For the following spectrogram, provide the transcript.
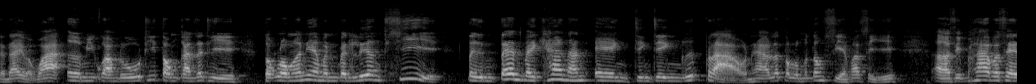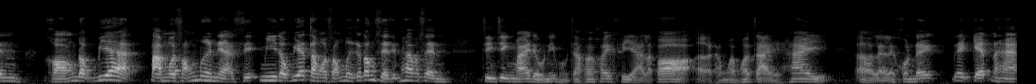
จะได้แบบว่าเออมีความรู้ที่ตรงกันสักที ตกลงแล้วเนี่ยมันเป็นเรื่องที่ตื่นเต้นไปแค่นั้นเองจริง ๆ หรือเปล่านะครับ แล้วตกลงมันต้องเสียภาษีเอ่อสิบห้าเปอร์เซ็นต์ ของดอกเบี้ยต่ำกว่าสองหมื่นเนี่ยมีดอกเบี้ยต่ำกว่าสองหมื่นก็ต้องเสียสิบห้าเปอร์เซ็นจริงๆไหมเดี๋ยววันนี้ผมจะค่อยๆ เคลียร์แล้วก็เอ่อทำความเข้าใจให้เอ่อหลายๆคนได้ได้เก็ตนะฮะ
